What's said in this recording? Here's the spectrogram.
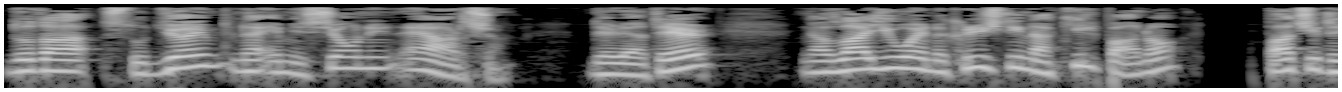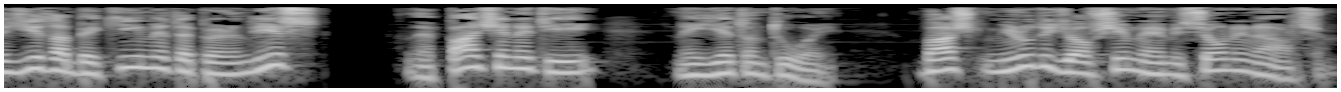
Do ta studiojmë në emisionin e ardhshëm. Deri atëherë, nga vëllai juaj në Krishtin Akil Pano, paçi të gjitha bekimet e Perëndisë dhe paqen e tij në jetën tuaj. Bashkë mirudëgjofshim në emisionin e ardhshëm.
